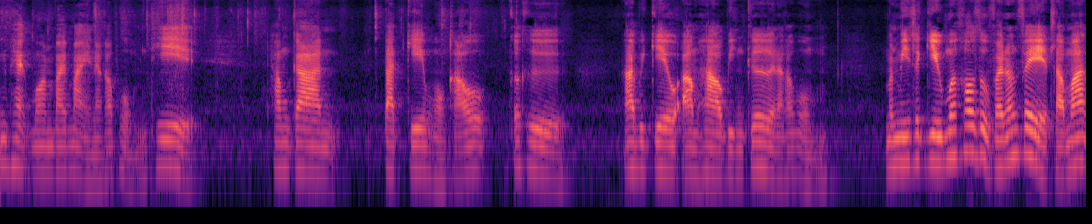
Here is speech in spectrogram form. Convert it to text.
Impact บอลใบใหม่นะครับผมที่ทำการตัดเกมของเขาก็คืออาบิเกลอาร์มฮาวบิงเกอร์นะครับผม มันมีสกิลเมื่อเข้าสู่ไฟนอลเฟสสามารถ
